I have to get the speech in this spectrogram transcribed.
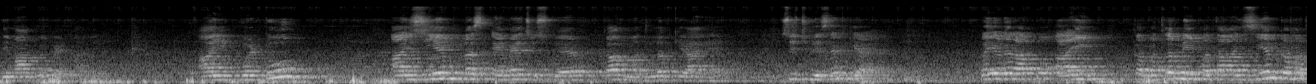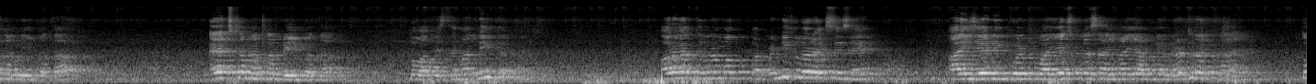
दिमाग में बैठा लें। I equal to I C M plus M H square का मतलब क्या है? सिचुएशन क्या है? भाई, अगर आपको आई का मतलब नहीं पता आई सी एम का मतलब नहीं पता एच का मतलब नहीं पता तो आप इस्तेमाल नहीं कर पाए और अगर थ्योरम ऑफ़ परपेंडिकुलर एक्सिस है I Z equal to I X plus I Y आपने रट रखा है तो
